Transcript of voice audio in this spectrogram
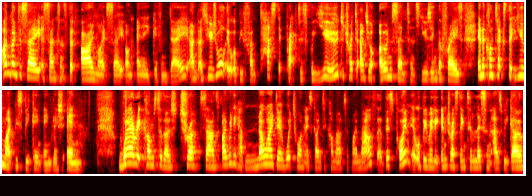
I'm going to say a sentence that I might say on any given day. And as usual, it would be fantastic practice for you to try to add your own sentence using the phrase in a context that you might be speaking English in. Where it comes to those tr sounds, I really have no idea which one is going to come out of my mouth at this point. It will be really interesting to listen as we go,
